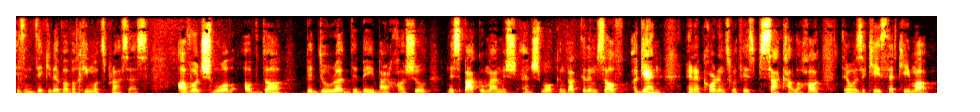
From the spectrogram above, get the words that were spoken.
is indicative of a chimutz process. Avod Shmuel of the Bedura debe bar chashu, nispaku mamish, and Shmuel conducted himself again in accordance with his psak halacha. There was a case that came up.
